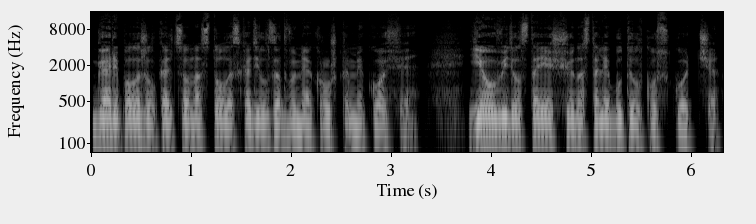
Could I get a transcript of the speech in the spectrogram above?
Гарри положил кольцо на стол и сходил за двумя кружками кофе. Я увидел стоящую на столе бутылку скотча,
